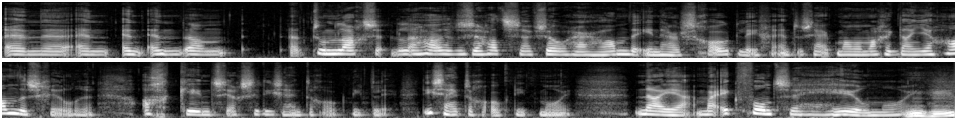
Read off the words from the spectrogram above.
En, eh, en, en, en dan toen lag ze, had, ze, had ze zo haar handen in haar schoot liggen. En toen zei ik, mama, mag ik dan je handen schilderen? Ach kind, zegt ze, die zijn toch ook niet, die zijn toch ook niet mooi? Nou ja, maar ik vond ze heel mooi. Mhm.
